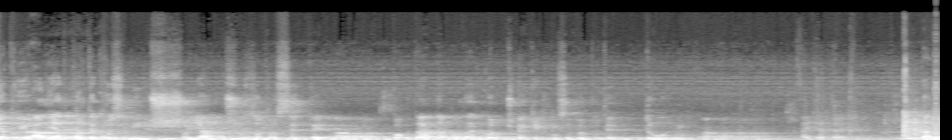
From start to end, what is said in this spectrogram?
Дякую, але я тепер так розумію, що я мушу запросити а, Богдана Олегоручка, який мусив би бути другим, а, а я третім. Богдан.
